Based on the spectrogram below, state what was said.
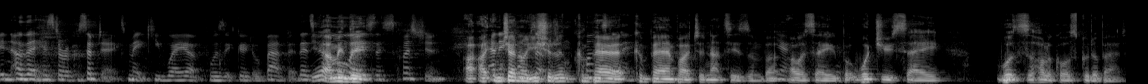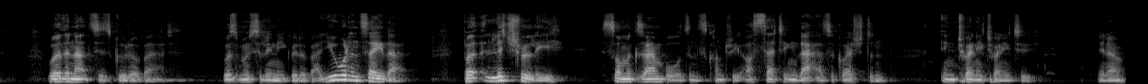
in other historical subjects, make you weigh up was it good or bad. But there's Yeah, I mean, the- always this question. I, I, in general, you shouldn't compare constantly. compare empire to Nazism, but Yeah. I would say, but would you say, was the Holocaust good or bad? Were the Nazis good or bad? Mm. Was Mussolini good or bad? You wouldn't say that, but literally, some exam boards in this country are setting that as a question in 2022. You know,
